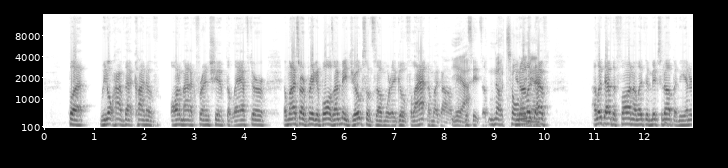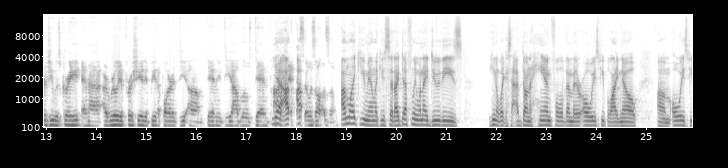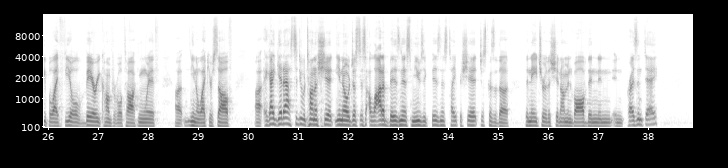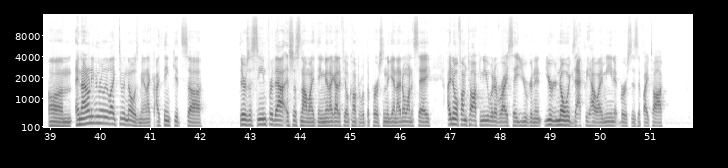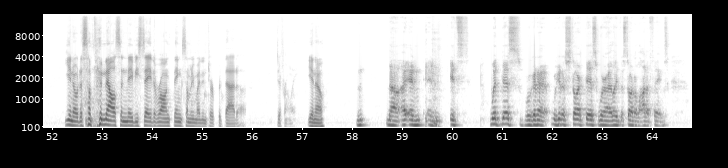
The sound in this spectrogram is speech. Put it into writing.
but we don't have that kind of automatic friendship, the laughter. And when I start breaking balls, I've made jokes on some where they go flat, and I'm like, oh man, yeah, this ain't no, totally. You know, I like man. to have, I like to have the fun. I like to mix it up, and the energy was great, and I, I really appreciated being a part of the um, Danny Diablo's Den. Podcast. Yeah, I, I, that was awesome. I'm like you, man. Like you said, I definitely when I do these, you know, like I said, I've done a handful of them. They're always people I know, um, always people I feel very comfortable talking with. Uh, you know, like yourself. Uh, I get asked to do a ton of shit, you know, just a lot of business, music business type of shit, just because of the the nature of the shit I'm involved in in, in present day. Um, and I don't even really like doing those, man. I, I think it's uh, there's a scene for that. It's just not my thing, man. I got to feel comfortable with the person. Again, I don't want to say. I know if I'm talking to you, whatever I say, you're gonna you know exactly how I mean it. Versus if I talk, you know, to something else and maybe say the wrong thing, somebody might interpret that uh, differently. You know. No, and and it's with this we're gonna we're gonna start this where I like to start a lot of things.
